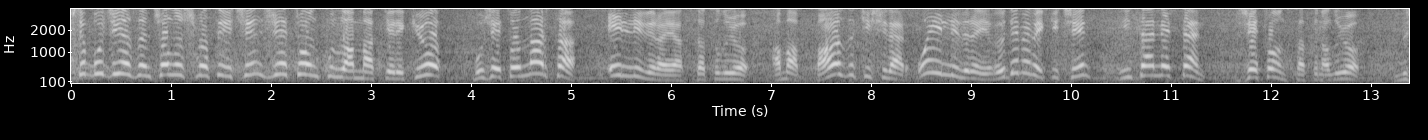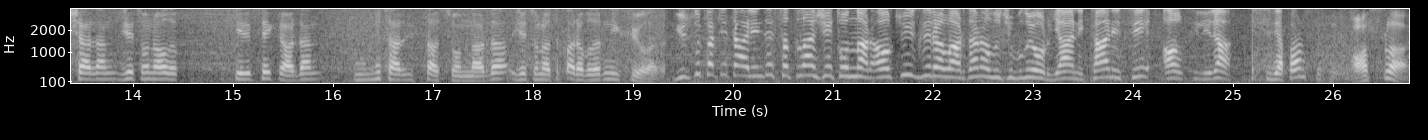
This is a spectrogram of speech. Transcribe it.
İşte bu cihazın çalışması için jeton kullanmak gerekiyor. Bu jetonlarsa 50 liraya satılıyor. Ama bazı kişiler o 50 lirayı ödememek için internetten jeton satın alıyor. Dışarıdan jetonu alıp gelip tekrardan bu tarz istasyonlarda jetonu atıp arabalarını yıkıyorlar. Yüzlü paket halinde satılan jetonlar 600 liralardan alıcı buluyor. Yani tanesi 6 lira. Siz yapar mısınız? Asla.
